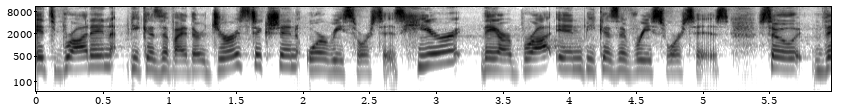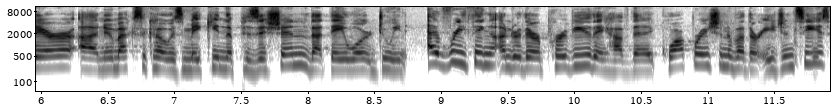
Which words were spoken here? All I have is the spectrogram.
it's brought in because of either jurisdiction or resources. Here, they are brought in because of resources. So there, uh, New Mexico is making the position that they were doing everything under their purview. They have the cooperation of other agencies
